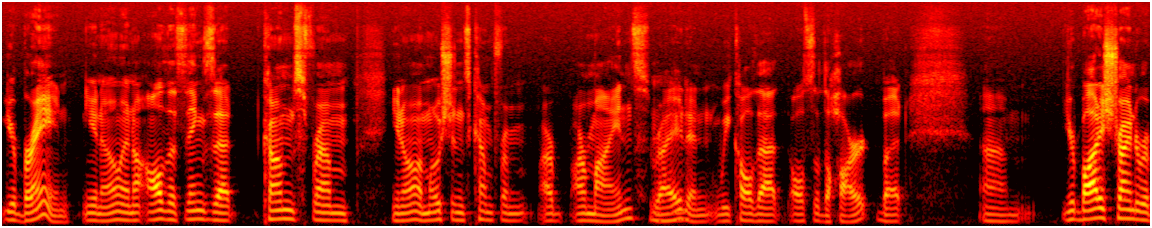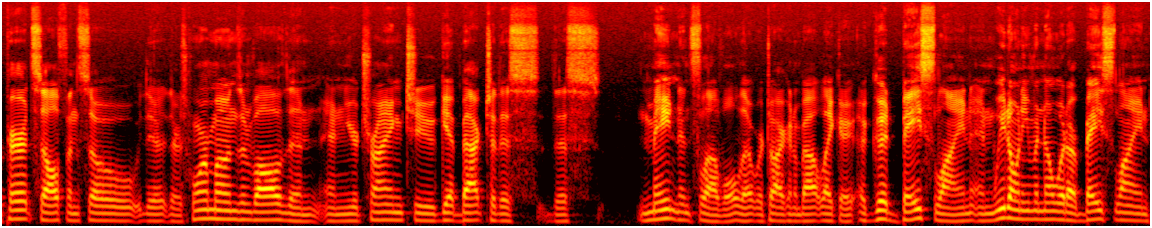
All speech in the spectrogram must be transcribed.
your brain, you know, and all the things that comes from you know emotions come from our our minds right and we call that also the heart but um, your body's trying to repair itself and so there, there's hormones involved and and you're trying to get back to this this maintenance level that we're talking about like a, a good baseline and we don't even know what our baseline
